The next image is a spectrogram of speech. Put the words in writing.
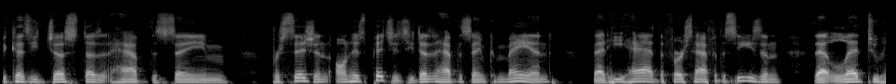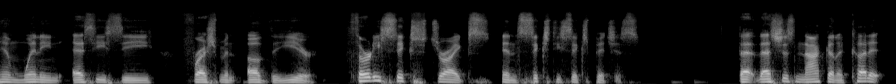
because he just doesn't have the same precision on his pitches. He doesn't have the same command that he had the first half of the season that led to him winning SEC Freshman of the Year. 36 strikes and 66 pitches. That that's just not going to cut it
